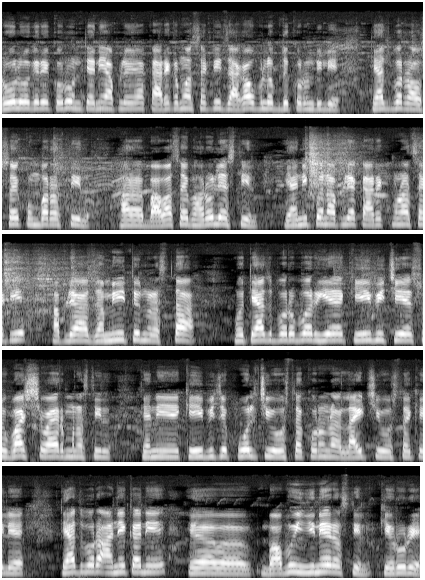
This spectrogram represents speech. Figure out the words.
रोल वगैरे करून त्यांनी आपल्या या कार्यक्रमासाठी जागा उपलब्ध करून दिली आहे. त्याचबरोबर रावसाहेब कुंभार असतील हा बाबासाहेब हरोले असतील यांनी पण आपल्या कार्यक्रमासाठी आपल्या जमिनीतून रस्ता व त्याचबरोबर हे के ई बीचे सुभाष वायरमन असतील त्यांनी के ई बीचे पोलची व्यवस्था करून लाईटची व्यवस्था केली आहे. त्याचबरोबर अनेकांनी बाबू इंजिनियर असतील केरुरे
